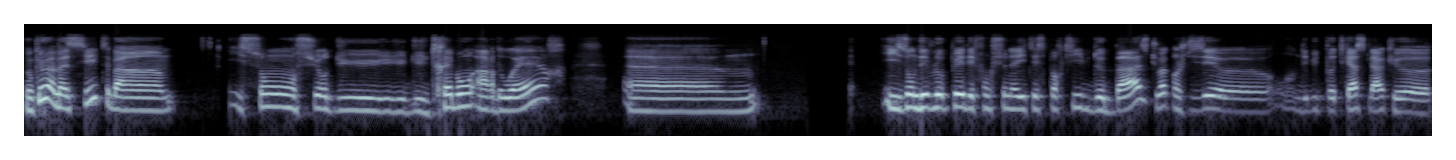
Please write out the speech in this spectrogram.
Donc eux, à Amazfit, ben, ils sont sur du, très bon hardware. Euh, ils ont développé des fonctionnalités sportives de base. Tu vois, quand je disais euh, en début de podcast là que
